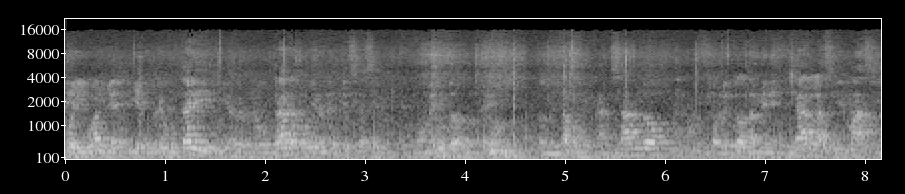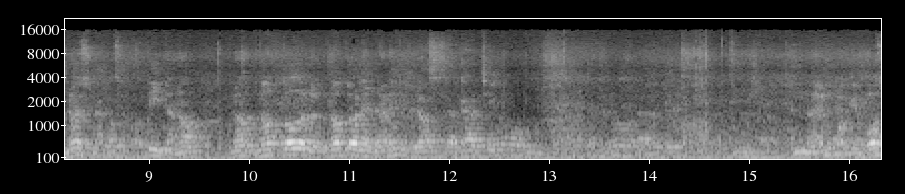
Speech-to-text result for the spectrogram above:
y el, igual. y el- y el preguntar y, el repreguntar, obviamente se hace momentos donde, donde estamos descansando, sobre todo también en charlas y demás. Si no es una cosa cortita, ¿no? No, no, todo, no todo el entrenamiento te lo vas a acercar, che, ¿cómo? No, Porque vos,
